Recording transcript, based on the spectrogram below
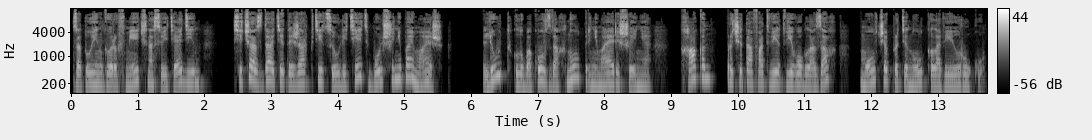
Зато Ингваров меч на свете один. Сейчас дать этой жар-птице улететь больше не поймаешь. Лют глубоко вздохнул, принимая решение. Хакон, прочитав ответ в его глазах, молча протянул Коловею руку.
